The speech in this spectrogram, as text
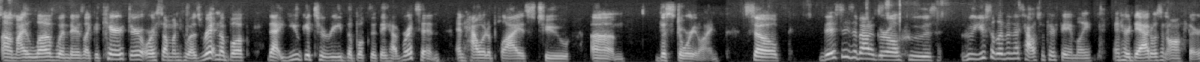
Um, I love when there's like a character or someone who has written a book that you get to read the book that they have written and how it applies to um, the storyline. So this is about a girl who's who used to live in this house with her family and her dad was an author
